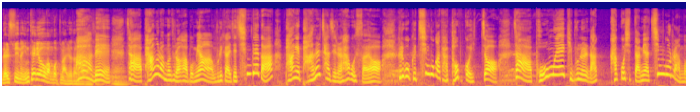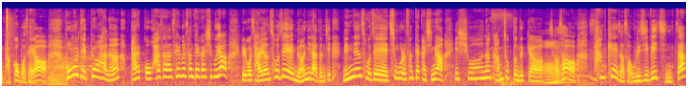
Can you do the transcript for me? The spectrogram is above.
낼 수 있는 인테리어 방법 좀 알려달라고. 아, 네. 자, 방을 한번 들어가 보면 우리가 이제 침대가 방의 반을 차지를 하고 있어요. 그리고 그 침구가 다 덮고 있죠. 자, 봄의 기분을 나, 갖고 싶다면 침구를 한번 바꿔보세요. 봄을 대표하는 밝고 화사한 색을 선택하시고요. 그리고 자연 소재의 면이라든지 린넨 소재의 침구를 선택하시면 이 시원한 감촉도 느껴져서 상쾌해져서 우리 집이 진짜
